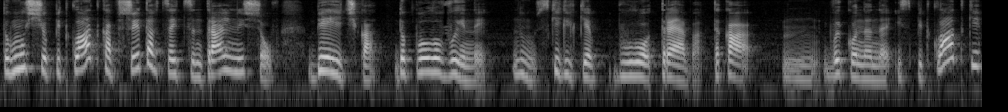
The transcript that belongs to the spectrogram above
тому що підкладка вшита в цей центральний шов. Бєєчка до половини, ну, скільки було треба, така виконана із підкладки,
